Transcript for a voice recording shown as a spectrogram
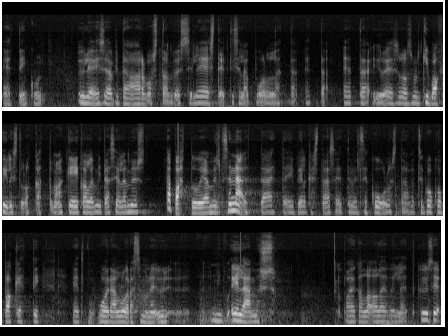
että niin kuin yleisöä pitää arvostaa myös sille esteettisellä puolella, että, että, että yleisöllä on semmoinen kiva fiilis tulla katsomaan keikalle, mitä siellä myös tapahtuu ja miltä se näyttää, että ei pelkästään se, että miltä se kuulostaa, vaan se koko paketti, että voidaan luoda semmoinen yl, niin elämys paikalla oleville. Että kyllä se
